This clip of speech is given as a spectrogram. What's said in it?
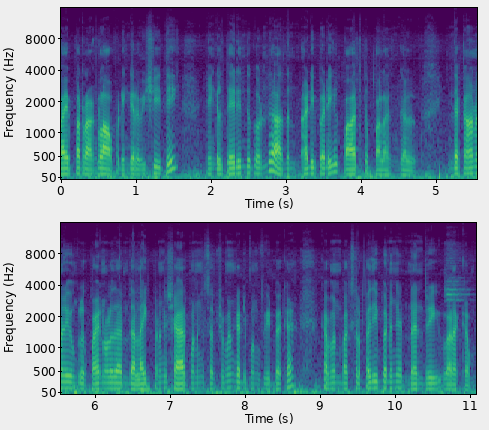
பயப்படுறாங்களா அப்படிங்கிற விஷயத்தை நீங்கள் தெரிந்து கொண்டு அதன் அடிப்படையில் பார்த்து பழகுங்கள். இந்த காணொலி உங்களுக்கு பயனுள்ளதாக இருந்தால் லைக் பண்ணுங்கள் ஷேர் பண்ணுங்கள் சப்ஸ்கிரைப் பண்ணுங்கள் கண்டிப்பாக உங்கள் ஃபீட்பேக்கை கமெண்ட் பாக்ஸில் பதிவு பண்ணுங்கள் நன்றி வணக்கம்.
